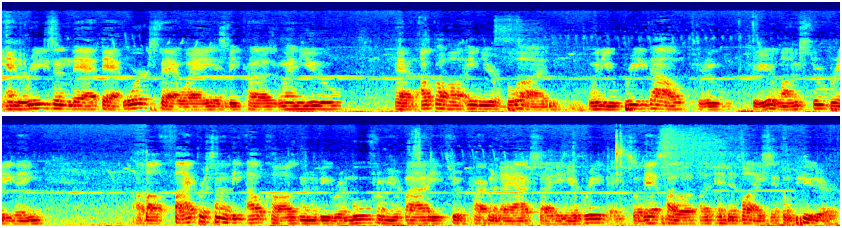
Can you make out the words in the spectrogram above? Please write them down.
And the reason that that works that way is because when you have alcohol in your blood, when you breathe out through, through your lungs, through breathing, about 5% of the alcohol is going to be removed from your body through carbon dioxide in your breathing. So that's how a, a, device, a computer,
